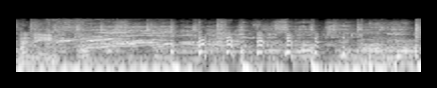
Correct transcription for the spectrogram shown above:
Vanessa. Maria per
